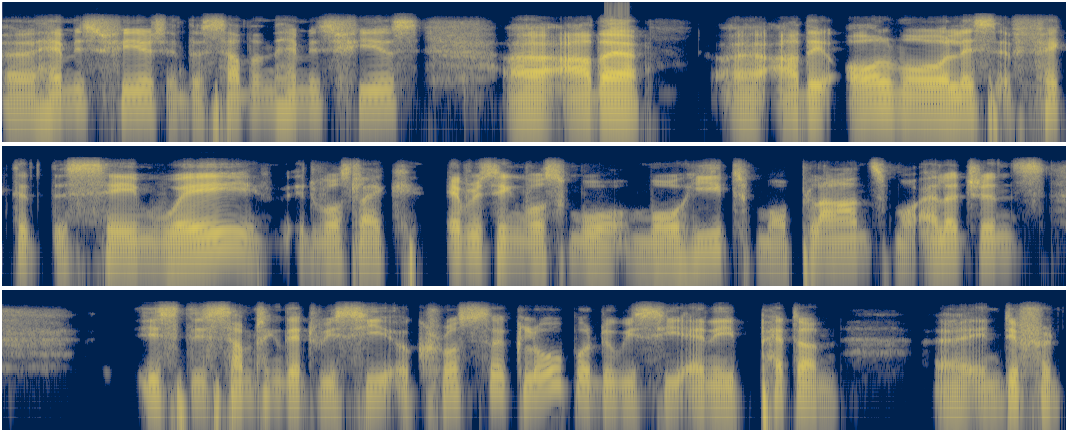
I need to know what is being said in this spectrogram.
uh, hemispheres and the southern hemispheres. Uh, are there uh, are they all more or less affected the same way? It was like everything was more more heat, more plants, more allergens. Is this something that we see across the globe, or do we see any pattern uh, in different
